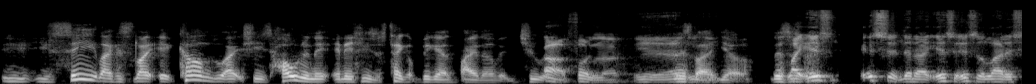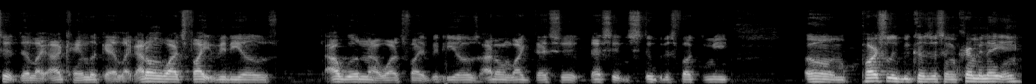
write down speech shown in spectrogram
you, you see like it's like it comes like she's holding it and then she just take a big ass bite of it and chew it. Oh fuck no, yeah. it's like yo, this like it's it's shit that I it's it's a lot of shit that like I can't look at. Like I don't watch fight videos. I will not watch fight videos. I don't like that shit. That shit is stupid as fuck to me. Um, partially because it's incriminating,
